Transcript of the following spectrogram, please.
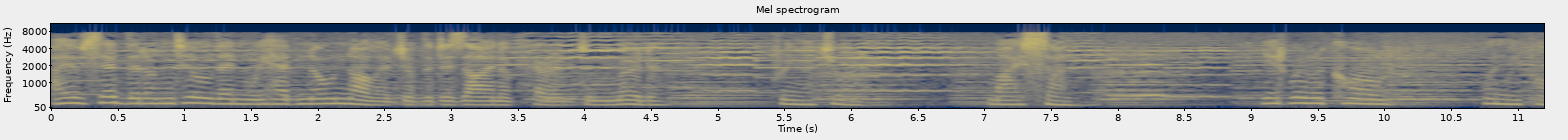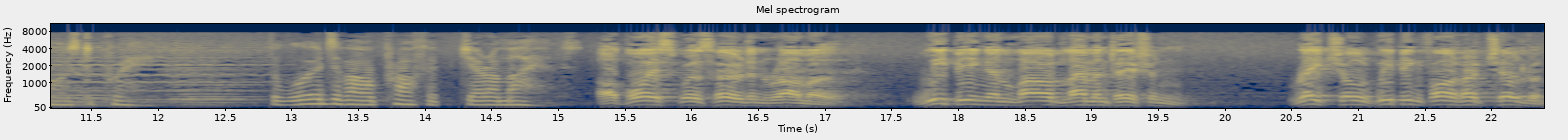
I have said that until then we had no knowledge of the design of Herod to murder prematurely my son. Yet we recalled when we paused to pray the words of our prophet Jeremiah. A voice was heard in Ramah, weeping and loud lamentation, Rachel weeping for her children,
